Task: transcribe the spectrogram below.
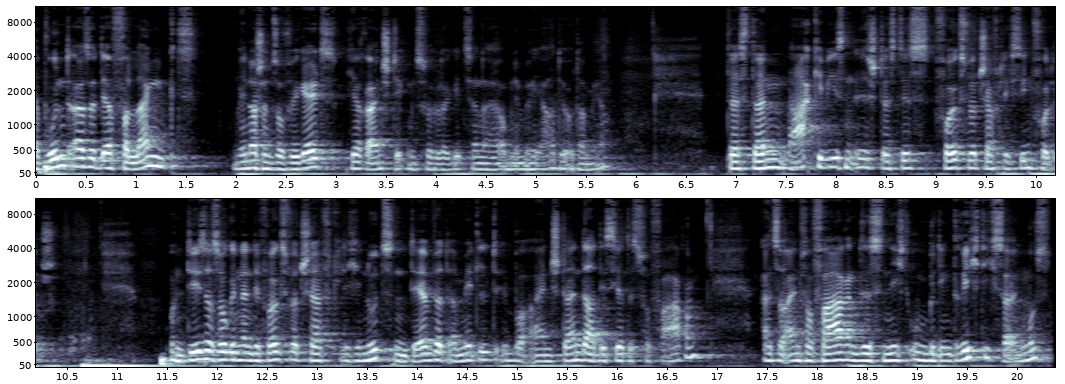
Der Bund also, der verlangt, wenn er schon so viel Geld hier reinstecken soll, da geht es ja nachher um eine Milliarde oder mehr, dass dann nachgewiesen ist, dass das volkswirtschaftlich sinnvoll ist. Und dieser sogenannte volkswirtschaftliche Nutzen, der wird ermittelt über ein standardisiertes Verfahren, also ein Verfahren, das nicht unbedingt richtig sein muss,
